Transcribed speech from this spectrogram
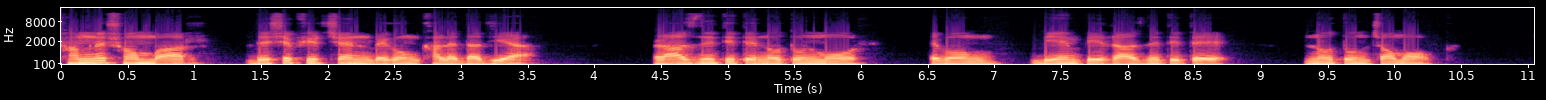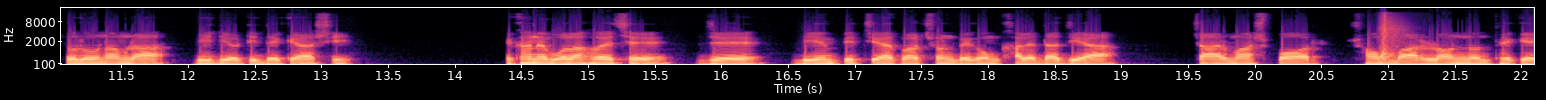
সামনে সোমবার দেশে ফিরছেন বেগম খালেদা জিয়া। রাজনীতিতে নতুন মোড় এবং বিএনপির রাজনীতিতে নতুন চমক। চলুন আমরা ভিডিওটি দেখে আসি। এখানে বলা হয়েছে যে বিএনপি চেয়ারপারসন বেগম খালেদা জিয়া চার মাস পর সোমবার লন্ডন থেকে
